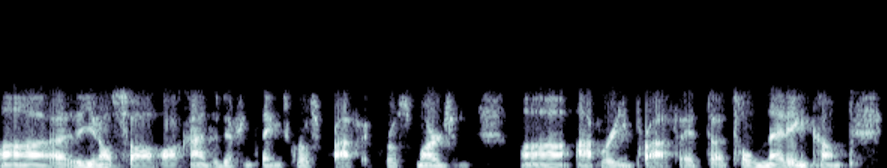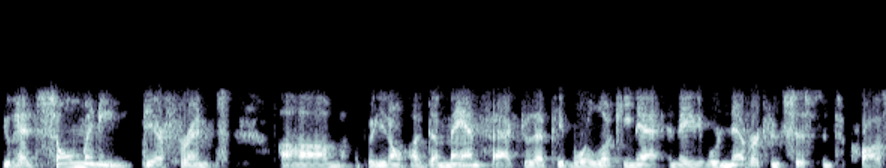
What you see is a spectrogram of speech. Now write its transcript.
uh, you know, saw all kinds of different things gross profit, gross margin, uh, operating profit, uh, total net income. You had so many different, um, you know, a demand factor that people were looking at, and they were never consistent across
